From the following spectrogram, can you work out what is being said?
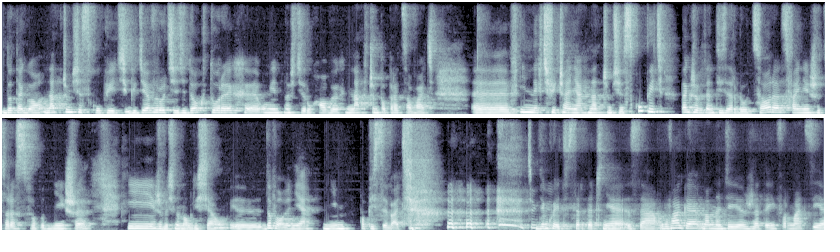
do tego, nad czym się skupić, gdzie wrócić, do których e, umiejętności ruchowych, nad czym popracować w innych ćwiczeniach, nad czym się skupić, tak żeby ten teaser był coraz fajniejszy, coraz swobodniejszy i żebyśmy mogli się y, dowolnie nim popisywać. Dziękuję Ci serdecznie za uwagę. Mam nadzieję, że te informacje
